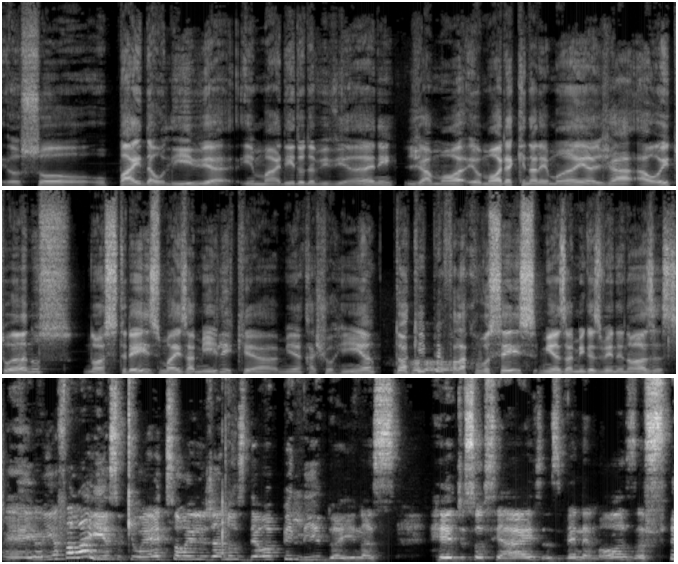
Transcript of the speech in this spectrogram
eu sou o pai da Olivia e marido da Viviane. Já moro, eu moro aqui na Alemanha já há oito anos. Nós três, mais a Mili, que é a minha cachorrinha. Tô aqui para falar com vocês, minhas amigas venenosas. É, eu ia falar isso, que o Edson ele já nos deu apelido aí nas redes sociais, as venenosas.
